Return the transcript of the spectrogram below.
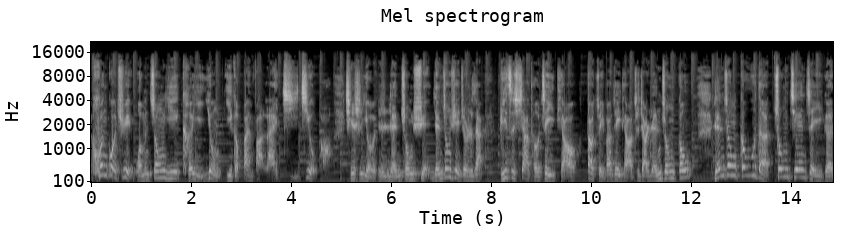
昏过去，我们中医可以用一个办法来急救啊。其实有人中穴，人中穴就是在鼻子下头这一条到嘴巴这一条，就叫人中沟。人中沟的中间这一个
